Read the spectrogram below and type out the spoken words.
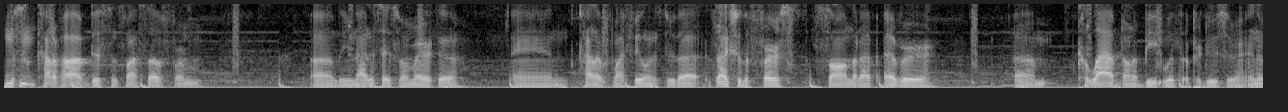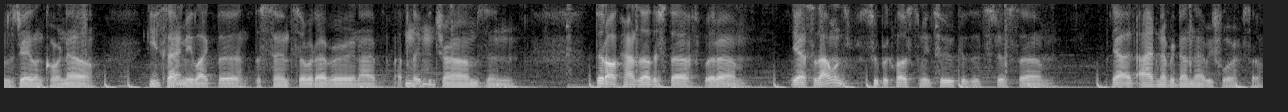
Just Mhm. kind of how I've distanced myself from um, the United States of America and kind of my feelings through that. It's actually the first song that I've ever um, collabed on a beat with a producer, and it was Jalen Cornell. He sent me like the the synths or whatever, and I, I played the Mhm. drums and did all kinds of other stuff. But um, yeah, so that one's super close to me too, because it's just um, yeah, I, I had never done that before, so.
